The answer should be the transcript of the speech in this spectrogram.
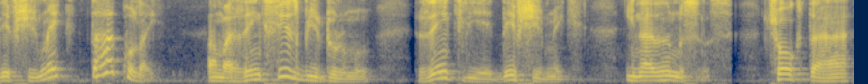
devşirmek daha kolay. Ama renksiz bir durumu renkliye devşirmek inanır mısınız? Çok daha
